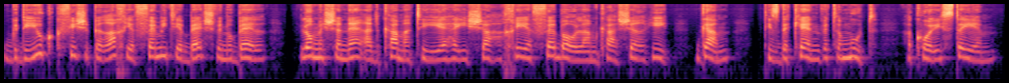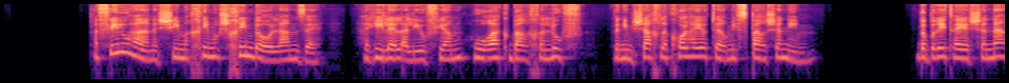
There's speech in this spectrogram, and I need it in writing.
ובדיוק כפי שפרח יפה מתייבש ונובל, לא משנה עד כמה תהיה האישה הכי יפה בעולם כאשר היא, גם, תזדקן ותמות, הכל יסתיים. אפילו האנשים הכי מושכים בעולם זה, ההלל על יופיים הוא רק בר חלוף, ונמשך לכל היותר מספר שנים. בברית הישנה,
